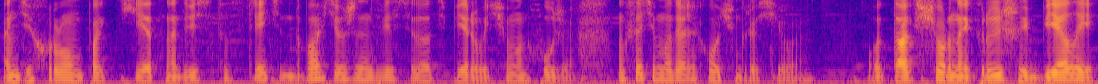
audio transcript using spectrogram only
антихром пакет на 223, добавьте уже на 221, чем он хуже. Ну, кстати, моделька очень красивая. Вот так с черной крышей, белый,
